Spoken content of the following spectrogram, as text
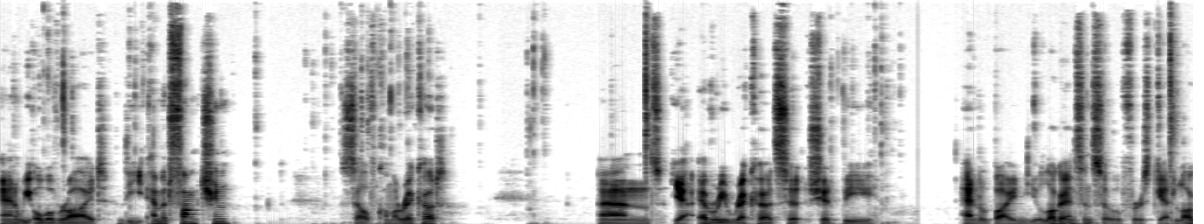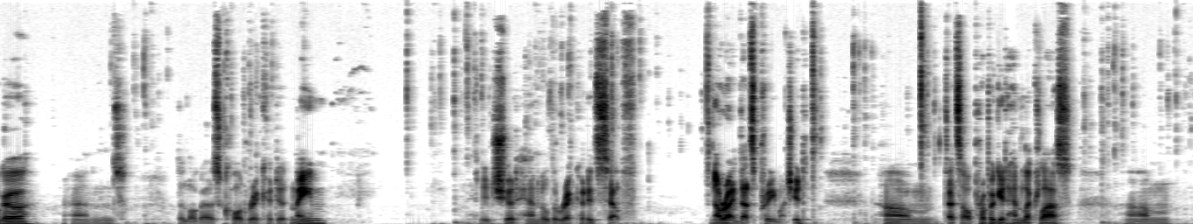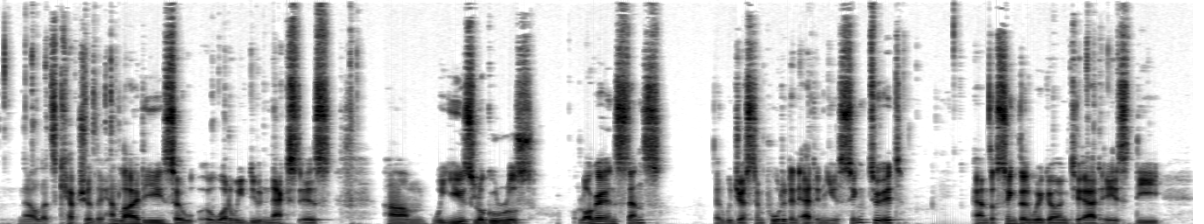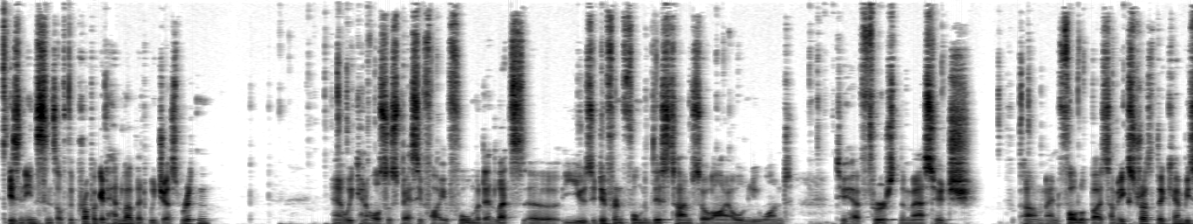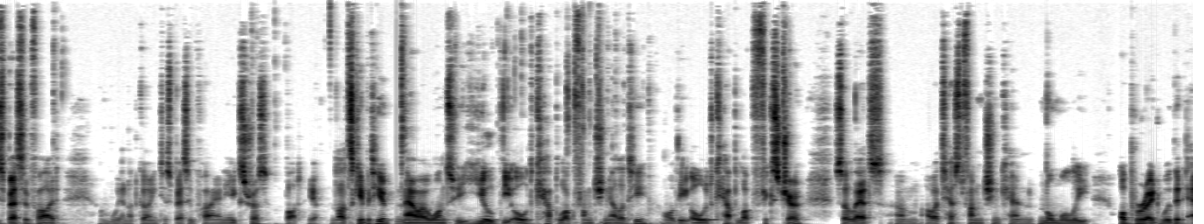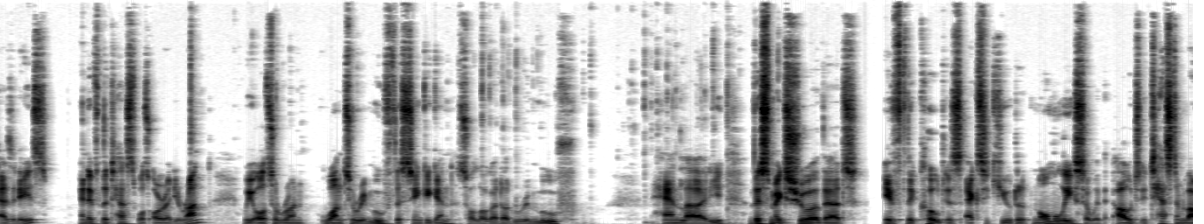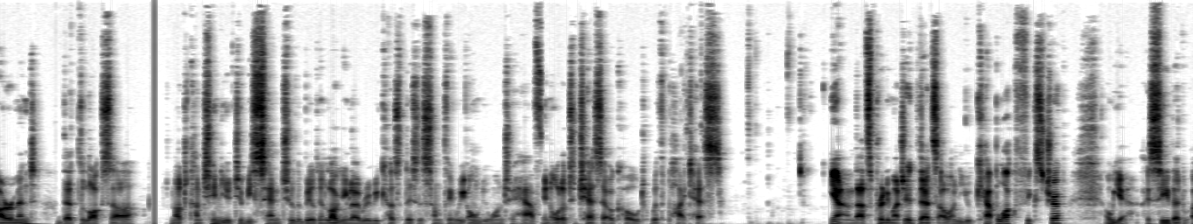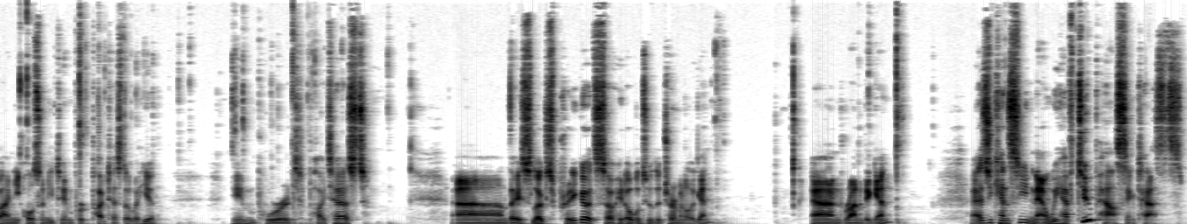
And we override the emit function, self comma record. And yeah, every record should be handled by new logger instance. So first get logger and the logger is called record.name and it should handle the record itself. All right, that's pretty much it. Um, that's our propagate handler class. Um, now let's capture the handler ID. So uh, what we do next is um, we use Loguru's logger instance that we just imported and add a new sink to it. And the sink that we're going to add is the is an instance of the propagate handler that we just written. And we can also specify a format and let's uh, use a different format this time. So I only want to have first the message um, and followed by some extras that can be specified. Um, we are not going to specify any extras, but yeah, let's keep it here. Now I want to yield the old caplog functionality or the old caplog fixture so that um, our test function can normally operate with it as it is. And if the test was already run, we also run want to remove the sink again. So logger.remove handler ID. This makes sure that if the code is executed normally, so without a test environment, that the logs are not continue to be sent to the built-in logging library because this is something we only want to have in order to test our code with PyTest yeah, and that's pretty much it. That's our new caplog fixture. Oh yeah, I see that I need, also need to import PyTest over here. Import PyTest. And this looks pretty good. So head over to the terminal again and run it again. As you can see, now we have two passing tests.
